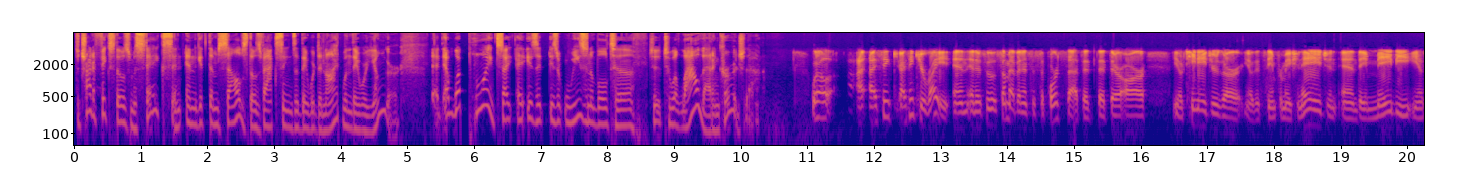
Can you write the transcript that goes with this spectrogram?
to try to fix those mistakes and, and get themselves those vaccines that they were denied when they were younger. At, at what point is it, is it reasonable to, to, to allow that, encourage that? Well, I, I think I think you're right, and and there's some evidence that supports that that that there are you know, teenagers are, you know, it's the information age, and, and they may be, you know,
